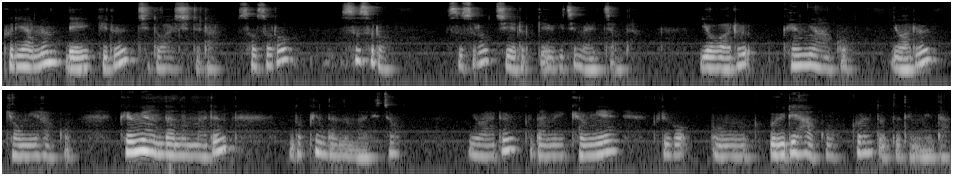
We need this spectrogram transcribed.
그리하면 내 길을 지도하시리라. 스스로 스스로 스스로 지혜롭게 여기지 말지어다. 여호와를 경외하고 여호와를 경외하고 경외한다는 말은 높인다는 말이죠. 여호와를 그 다음에 경외 그리고 어, 의뢰하고 그런 뜻도 됩니다.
